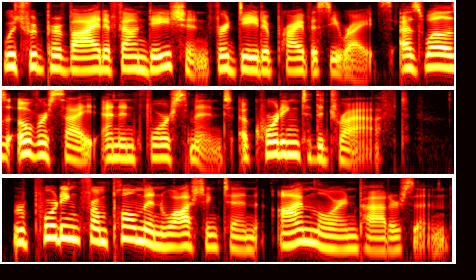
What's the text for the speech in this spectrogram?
which would provide a foundation for data privacy rights, as well as oversight and enforcement, according to the draft. Reporting from Pullman, Washington, I'm Lauren Patterson.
